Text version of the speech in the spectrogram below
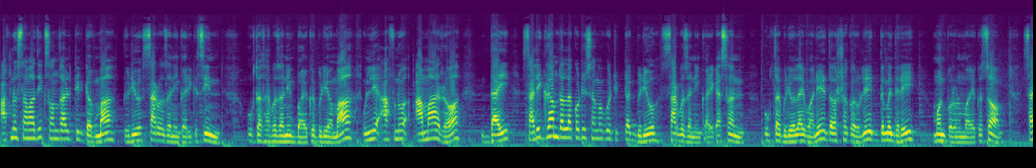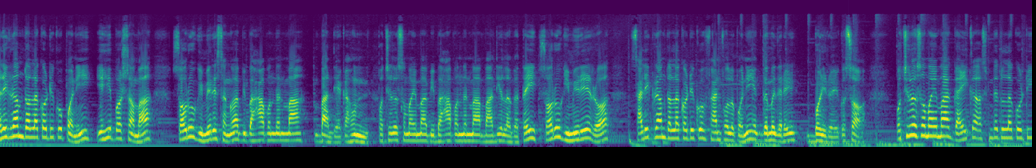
आफ्नो सामाजिक सञ्जाल टिकटकमा भिडियो सार्वजनिक गरेकी छिन्। उक्त सार्वजनिक भएको भिडियोमा उनले आफ्नो आमा र दाई शालिग्राम दल्लाकोटीसँगको टिकटक भिडियो सार्वजनिक गरेका छन्। उक्त भिडियोलाई भने दर्शकहरूले एकदमै धेरै मन पराउनु भएको छ। शालिग्राम दल्लाकोटीको पनि यही वर्षमा सरू घिमिरेसँग विवाह बन्धनमा बाँधिएका हुन्। पछिल्लो समयमा विवाह बन्धनमा बाँधिए लगतै सरू घिमिरे र शालिग्राम दल्लाकोटीको फ्यान फलो पनि एकदमै धेरै बढिरहेको छ। पछिल्लो समयमा गायिका अस्मिता दल्लाकोटी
